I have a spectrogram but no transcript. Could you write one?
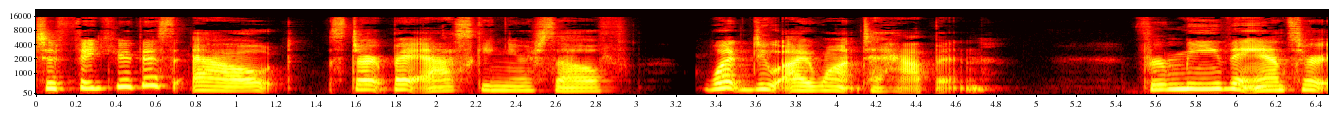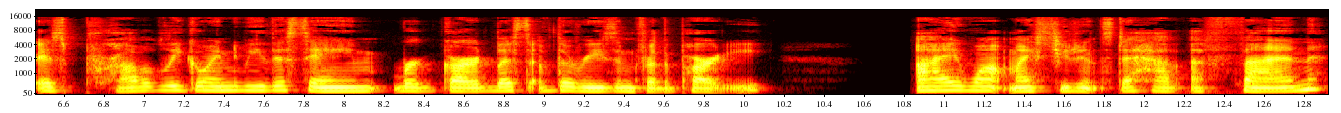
To figure this out, start by asking yourself, what do I want to happen? For me, the answer is probably going to be the same regardless of the reason for the party. I want my students to have a fun,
